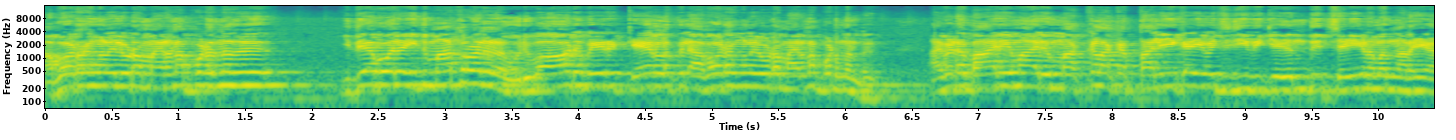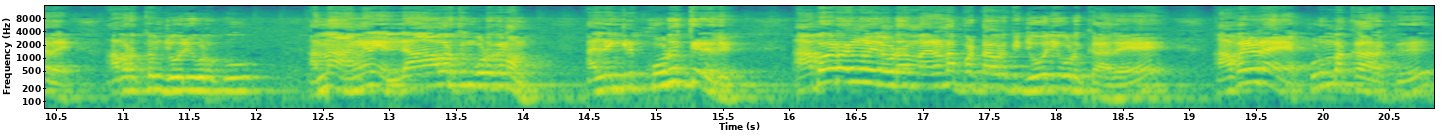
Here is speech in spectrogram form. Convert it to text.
അപകടങ്ങളിലൂടെ മരണപ്പെടുന്നത് ഇതേപോലെ ഇത് മാത്രമല്ല ഒരുപാട് പേര് കേരളത്തിൽ അപകടങ്ങളിലൂടെ മരണപ്പെടുന്നുണ്ട്. അവരുടെ ഭാര്യമാരും മക്കളൊക്കെ തലീ കൈ വെച്ച് ജീവിക്കുക എന്ത് ചെയ്യണമെന്നറിയാതെ അവർക്കും ജോലി കൊടുക്കൂ. എന്നാ അങ്ങനെ എല്ലാവർക്കും കൊടുക്കണം. അല്ലെങ്കിൽ കൊടുക്കരുത്. അപകടങ്ങളിലൂടെ മരണപ്പെട്ടവർക്ക് ജോലി കൊടുക്കാതെ അവരുടെ കുടുംബക്കാർക്ക്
